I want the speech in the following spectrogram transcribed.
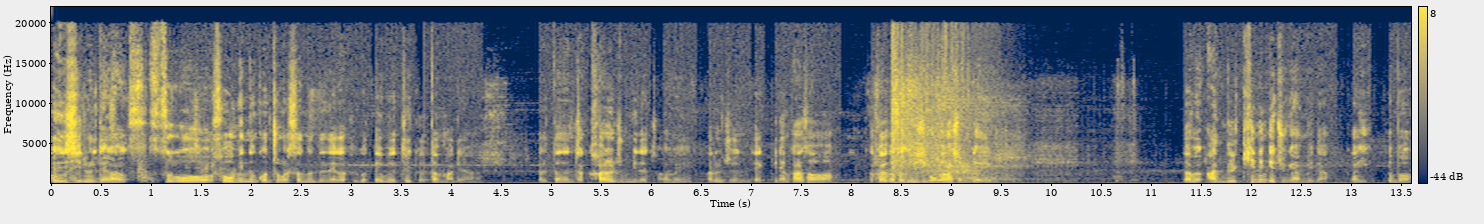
벤시를 내가 쓰고 소음 있는 권총을 썼는데 내가 그것 때문에 들켰단 말이야. 일단은 자 칼을 줍니다 처음에 칼을 주는데 그냥 가서 가까이 가서 의식공격 하시면 돼요. 이거. 그다음에 안 들키는 게 중요합니다. 그러니까 그뭐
